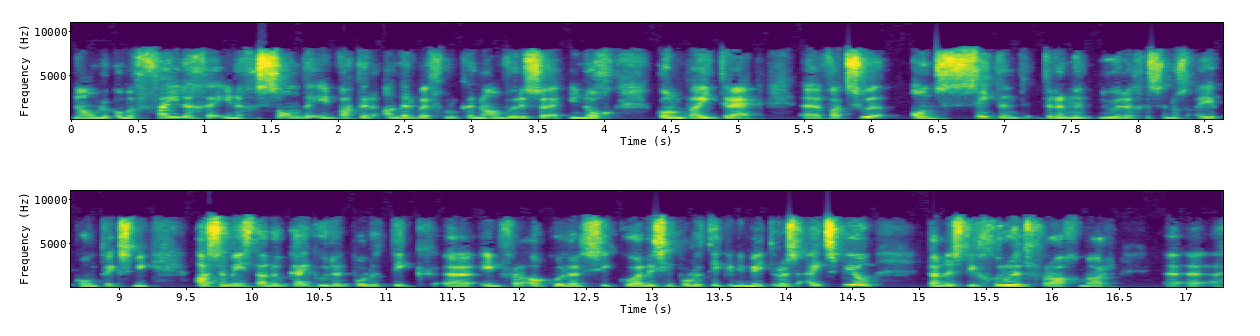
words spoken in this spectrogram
naamlik om 'n veilige en 'n gesonde en watter ander byvoeglike naamwoorde sou ek nie nog kon bytrek uh, wat so ontsettend dringend nodig is in ons eie konteks nie. As 'n mens dan nou kyk hoe dit politiek uh, en veral koalisie koalisie politiek in die metro's uitspeel dan is die groot vraag maar uh, uh,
